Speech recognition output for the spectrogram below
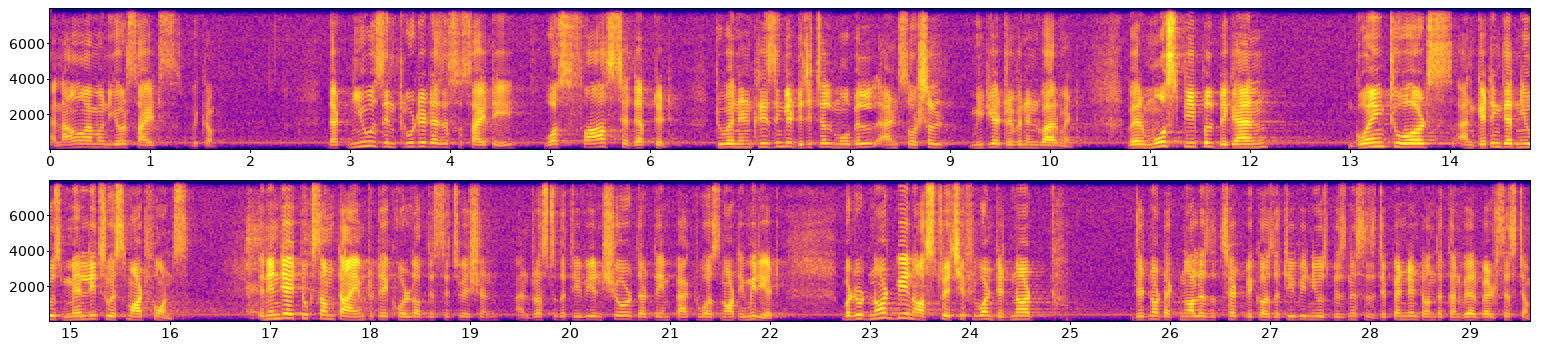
And now I'm on your side, Vikram that news included as a society was fast adapted to an increasingly digital, mobile, and social media-driven environment, where most people began going towards and getting their news mainly through smartphones. In India, it took some time to take hold of this situation, and Rush to the TV ensured that the impact was not immediate. But it would not be an ostrich if one did not, did not acknowledge the threat because the TV news business is dependent on the conveyor belt system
